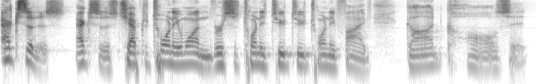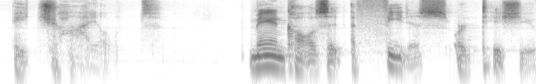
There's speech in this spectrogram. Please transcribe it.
Exodus, Exodus chapter 21, verses 22 to 25. God calls it a child. Man calls it a fetus or tissue.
